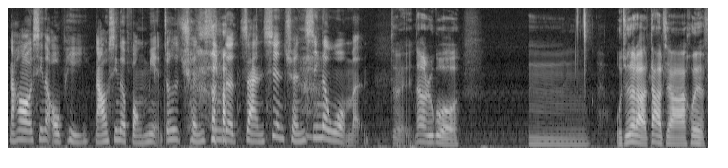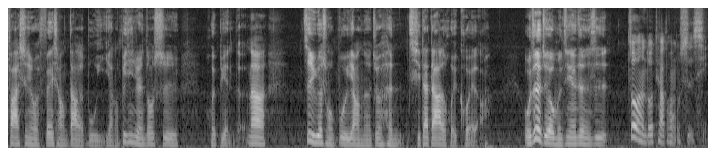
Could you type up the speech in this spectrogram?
然后新的 OP，然后新的封面，就是全新的 展现，全新的我们。对，那如果，嗯，我觉得啦，大家会发现有非常大的不一样。毕竟人都是会变的。那至于有什么不一样呢？就很期待大家的回馈啦。我真的觉得我们今天真的是做了很多跳动的事情，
